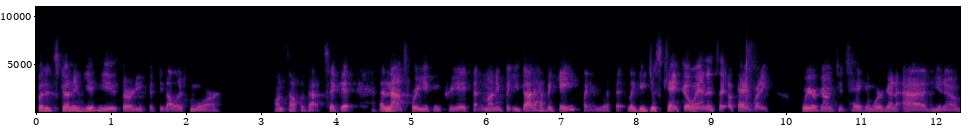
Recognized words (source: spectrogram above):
but it's going to give you 30, $50 more on top of that ticket. And that's where you can create that money, but you got to have a game plan with it. Like you just can't go in and say, okay, everybody, we are going to take and we're going to add, you know,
